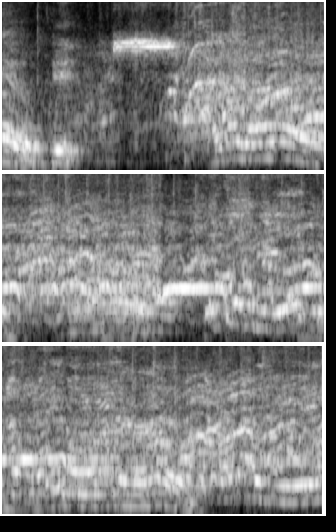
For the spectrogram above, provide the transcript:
ที่ไปได้เลยเสียงเชียร์อยู่นมาไปแล้วไปด้วยกันหนึ่งทีอ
